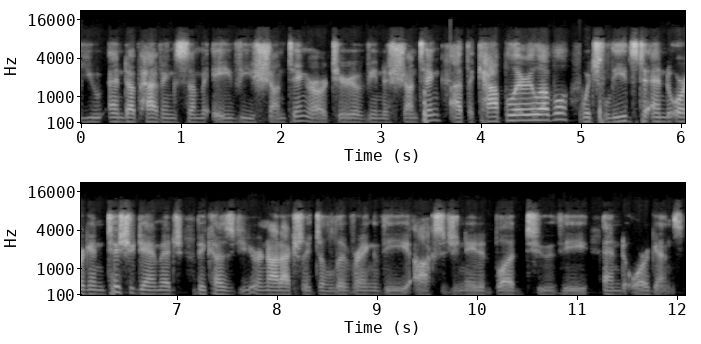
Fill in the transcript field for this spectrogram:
you end up having some AV shunting or arteriovenous shunting at the capillary level, which leads to end organ tissue damage because you're not actually delivering the oxygenated blood to the end organs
